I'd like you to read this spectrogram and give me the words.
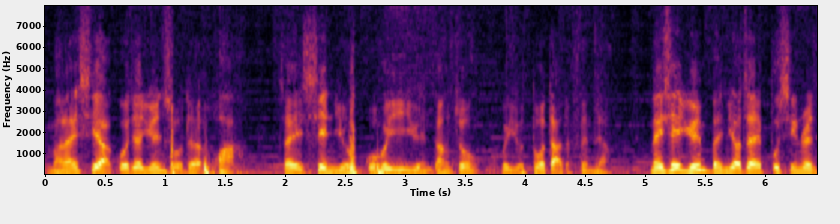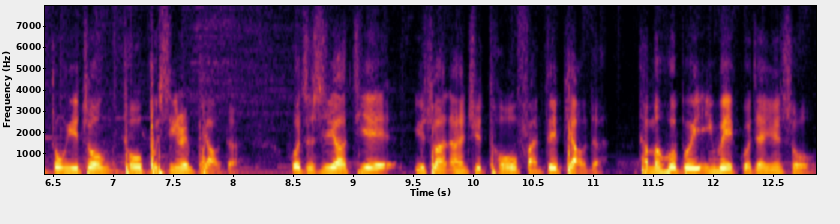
马来西亚国家元首的话，在现有国会议员当中会有多大的分量。那些原本要在不信任动议中投不信任票的，或者是要借预算案去投反对票的。他们会不会因为国家元首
